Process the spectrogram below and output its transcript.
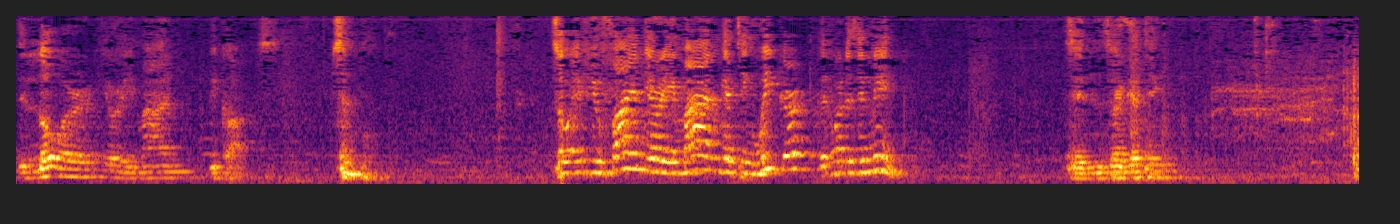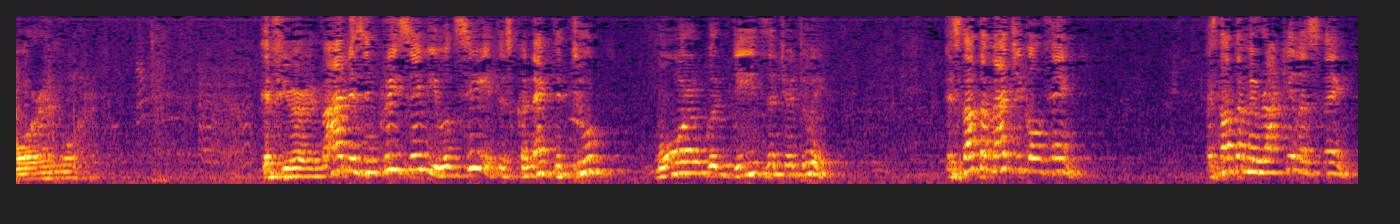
the lower your iman becomes. Simple. So if you find your iman getting weaker, then what does it mean? Sins are getting more and more. If your iman is increasing, you will see it is connected to more good deeds that you're doing. It's not a magical thing. It's not a miraculous thing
